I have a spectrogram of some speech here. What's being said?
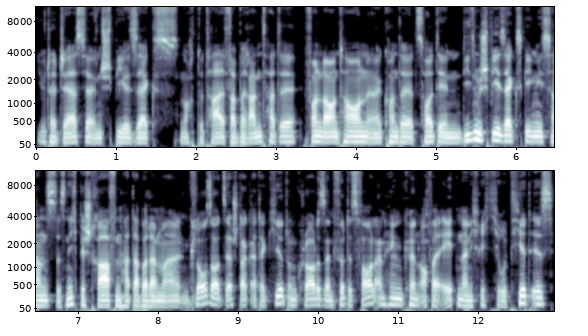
Utah Jazz ja in Spiel 6 noch total verbrannt hatte von Downtown, äh, konnte er jetzt heute in diesem Spiel 6 gegen die Suns das nicht bestrafen, hat aber dann mal einen Closeout sehr stark attackiert und Crowder sein viertes Foul anhängen können, auch weil Aiton da nicht richtig rotiert ist.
